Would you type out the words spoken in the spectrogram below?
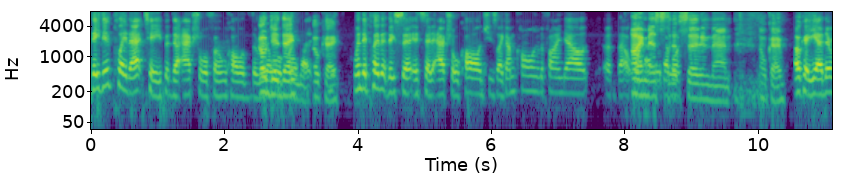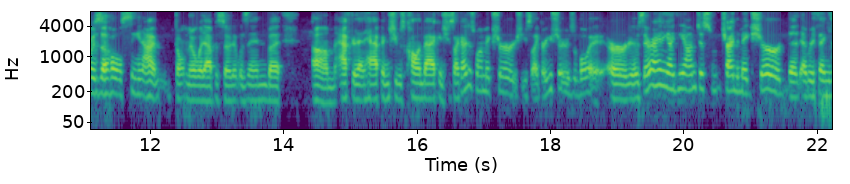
they did play that tape, the actual phone call of the. Oh, did they? Okay, When they played it, they said it said actual call, and she's like, "I'm calling to find out about." what I missed that it said in that. Okay, Okay, yeah, there was a whole scene. I don't know what episode it was in, but um, after that happened, she was calling back and she's like, I just want to make sure. She's like, Are you sure it's a boy? Or is there any idea? I'm just trying to make sure that everything's.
